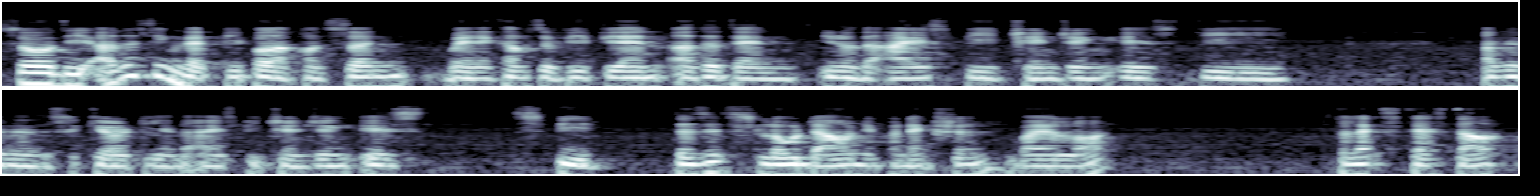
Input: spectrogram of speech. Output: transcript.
so the other thing that people are concerned when it comes to VPN, other than you know the ISP changing, is the other than the security and the ISP changing, is speed. Does it slow down your connection by a lot? So let's test out.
